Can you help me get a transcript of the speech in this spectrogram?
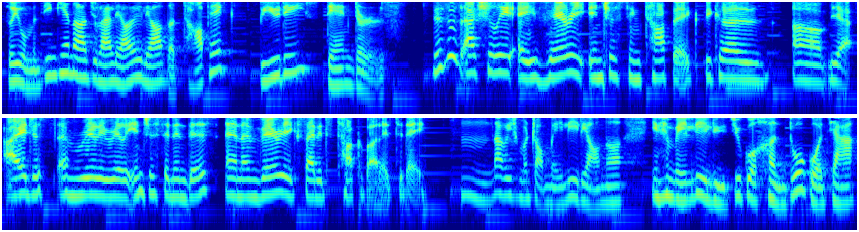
所以我们今天呢就来聊一聊 the topic beauty standards。This is actually a very interesting topic because, um, yeah, I just am really, really interested in this and I'm very excited to talk about it today. 嗯，那为什么找梅丽聊呢？因为梅丽旅居过很多国家，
